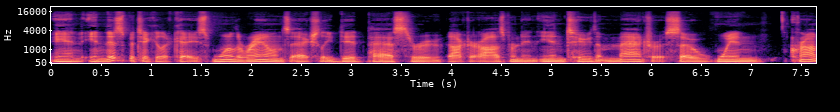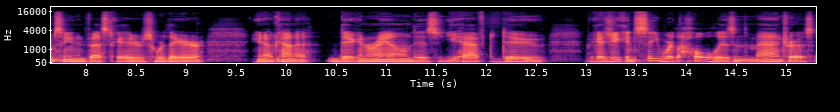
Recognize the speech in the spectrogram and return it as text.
And in this particular case, one of the rounds actually did pass through Dr. Osborne and into the mattress. So when crime scene investigators were there, you know, kind of digging around as you have to do, because you can see where the hole is in the mattress.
